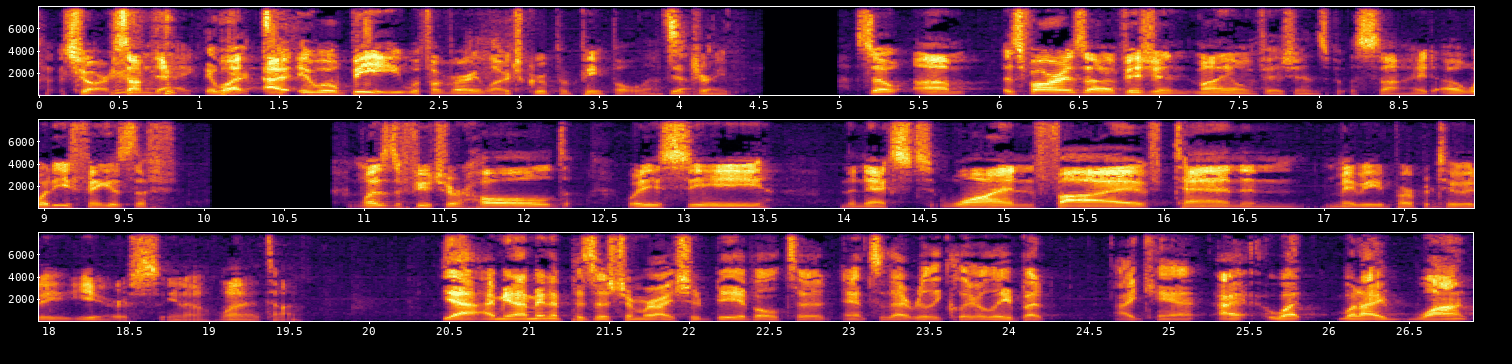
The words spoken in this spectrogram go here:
sure, someday. It but uh, it will be with a very large group of people. That's Yeah. a dream. So, um, as far as uh, vision, my own visions aside, uh, what do you think is the f- what does the future hold? What do you see in the next one, five, ten, and maybe perpetuity years? You know, one at a time. Yeah, I mean, I'm in a position where I should be able to answer that really clearly, but I can't. I what what I want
